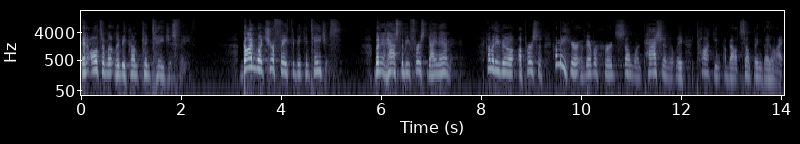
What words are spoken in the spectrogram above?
and ultimately become contagious faith. God wants your faith to be contagious, but it has to be first dynamic. How many of you know a person? How many here have ever heard someone passionately talking about something they like?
